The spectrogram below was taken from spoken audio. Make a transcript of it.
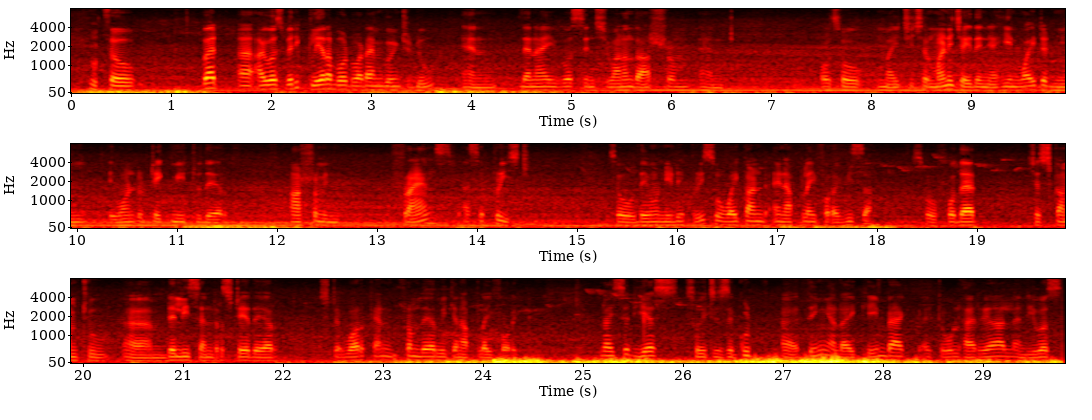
so but uh, i was very clear about what i'm going to do and then i was in shivananda ashram and also my teacher Mani Chaitanya, he invited me. They want to take me to their ashram in France as a priest. So they won't need a priest. So why can't I apply for a visa? So for that, just come to um, Delhi center, stay there, stay work, and from there we can apply for it. And I said yes. So it is a good uh, thing. And I came back. I told Harilal, and he was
